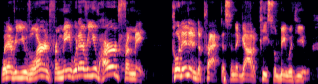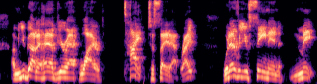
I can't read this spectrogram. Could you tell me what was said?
whatever you've learned from me, whatever you've heard from me, put it into practice and the God of peace will be with you. I mean, you got to have your act wired tight to say that, right? Whatever you've seen in me,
